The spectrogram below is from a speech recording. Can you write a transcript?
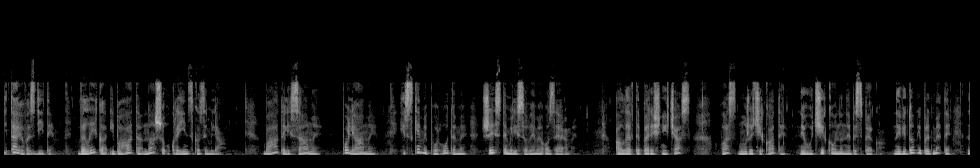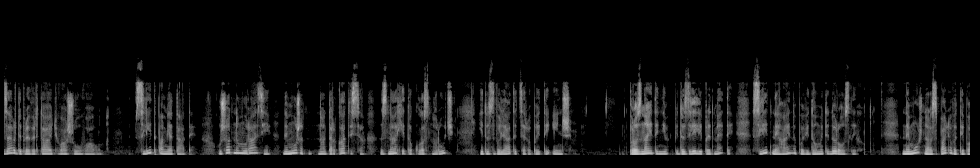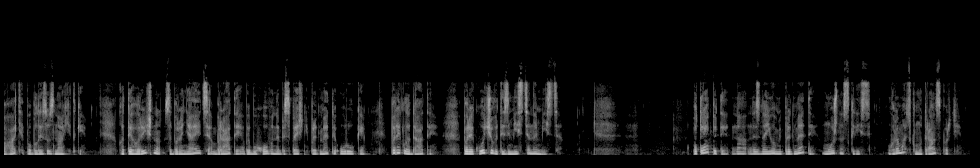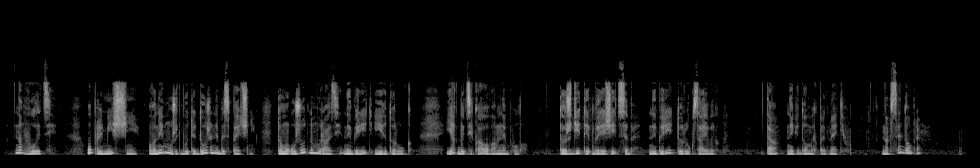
Вітаю вас, діти! Велика і багата наша українська земля, багата лісами, полями, гірськими породами, чистими лісовими озерами. Але в теперішній час вас може чекати неочікувана небезпека. Невідомі предмети завжди привертають вашу увагу. Слід пам'ятати, у жодному разі не можна наторкатися знахідок власноруч і дозволяти це робити іншим. Про знайдені підозрілі предмети слід негайно повідомити дорослих. Не можна розпалювати багаття поблизу знахідки. Категорично забороняється брати вибухово небезпечні предмети у руки, перекладати, перекочувати з місця на місце. Потрапити на незнайомі предмети можна скрізь у громадському транспорті, на вулиці, у приміщенні. Вони можуть бути дуже небезпечні, тому у жодному разі не беріть їх до рук, як би цікаво вам не було. Тож, діти, бережіть себе, не беріть до рук зайвих та невідомих предметів. На все добре!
